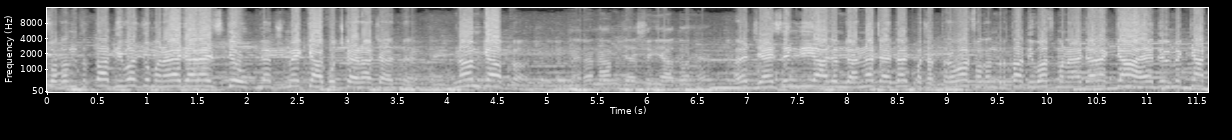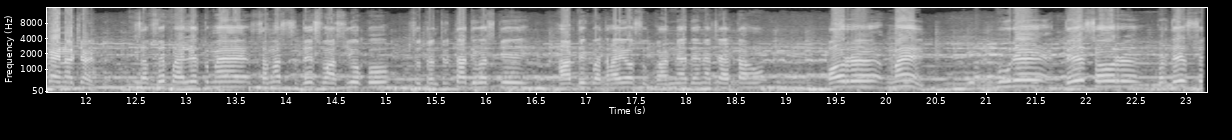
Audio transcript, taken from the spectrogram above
स्वतंत्रता दिवस जो मनाया जा रहा है इसके उपलक्ष्य में क्या कुछ कहना चाहते हैं। नाम क्या आपका? मेरा नाम जय सिंह यादव है। अरे जय सिंह जी आज हम जानना चाहते हैं पचहत्तरवा स्वतंत्रता दिवस मनाया जा रहा है क्या है दिल में क्या कहना चाहते हैं? सबसे पहले तो मैं समस्त देशवासियों को स्वतंत्रता दिवस की हार्दिक बधाई और शुभकामनाएँ देना चाहता हूँ। और मैं पूरे देश और प्रदेश से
